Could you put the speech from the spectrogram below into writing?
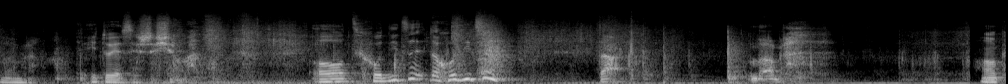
Dobra. I tu jest jeszcze śruba. Od chłodnicy do chłodnicy? Tak. Dobra. Ok.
